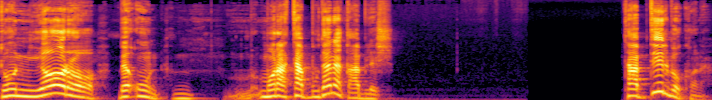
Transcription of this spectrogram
دنیا رو به اون مرتب بودن قبلش تبدیل بکنن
